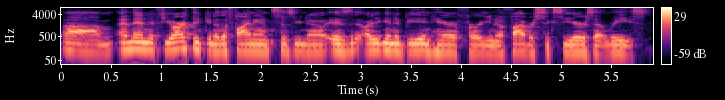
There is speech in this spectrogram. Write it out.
Um, and then if you are thinking of the finances, you know, is are you going to be in here for you know five or six years at least?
